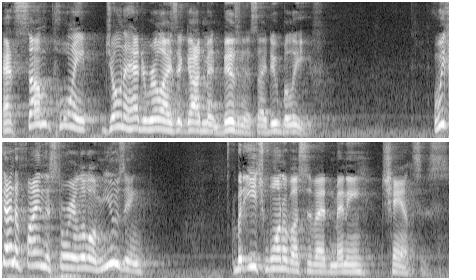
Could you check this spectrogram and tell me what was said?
at some point, Jonah had to realize that God meant business, I do believe. We kind of find the story a little amusing, but each one of us have had many chances.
